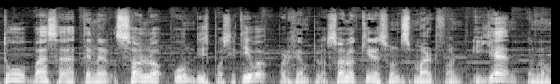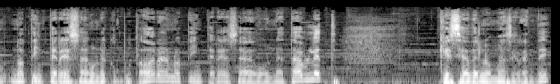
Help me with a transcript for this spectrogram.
tú vas a tener solo un dispositivo, por ejemplo, solo quieres un smartphone y ya no, no te interesa una computadora, no te interesa una tablet, que sea de lo más grande,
